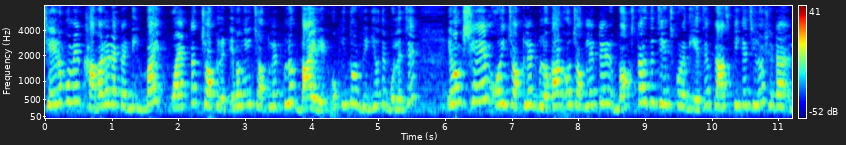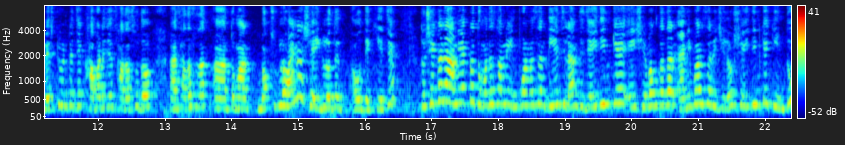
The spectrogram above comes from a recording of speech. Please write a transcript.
সেই রকমের খাবারের একটা ডিব্বায় কয়েকটা চকলেট এবং এই চকলেটগুলো বাইরের। ও কিন্তু ওর ভিডিওতে বলেছে এবং সেম ওই চকলেটগুলো কারণ ও চকলেটের বক্সটা হয়তো চেঞ্জ করে দিয়েছে প্লাস্টিকে ছিল, সেটা রেস্টুরেন্টে যে খাবারে যে সাদা সুদো সাদা সাদা তোমার বক্সগুলো হয় না, সেইগুলোতে ও দেখিয়েছে। তো সেখানে আমি একটা তোমাদের সামনে ইনফরমেশন দিয়েছিলাম যে যেই দিনকে এই সেবক দাদার অ্যানিভার্সারি ছিল, সেই দিনকে কিন্তু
